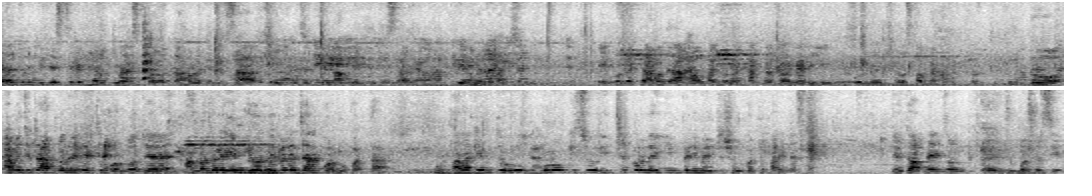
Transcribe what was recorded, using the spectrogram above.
এরা যদি বিদেশ থেকে ফেরত না আসতো তাহলে কিন্তু স্যার এই প্রজেক্টে আপনি কিন্তু স্যার ফিরে হতে পারছেন এই প্রজেক্টে আমাদের পাইতো না উন্নয়ন সংস্থাও পাইতো তো আমি যেটা আপনাদেরকে একটু বলব যে আমরা যারা এনজিও লেভেলের যারা কর্মকর্তা তারা কিন্তু কোনো কিছু ইচ্ছা করলে ইমপ্লিমেন্টেশন করতে পারি না স্যার। যেহেতু আপনি একজন যুগ্ম সচিব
